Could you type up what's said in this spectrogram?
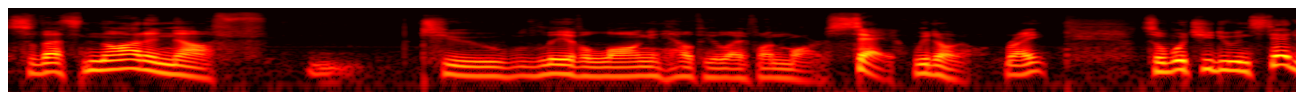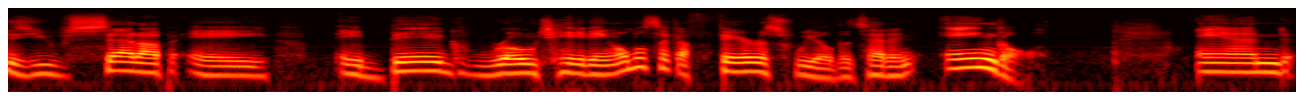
So that's not enough to live a long and healthy life on Mars. Say, we don't know, right? So what you do instead is you set up a, a big rotating, almost like a Ferris wheel that's at an angle. And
